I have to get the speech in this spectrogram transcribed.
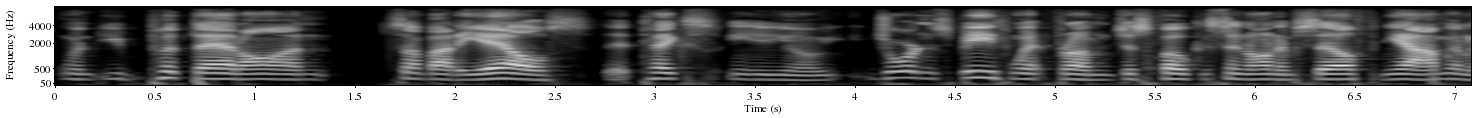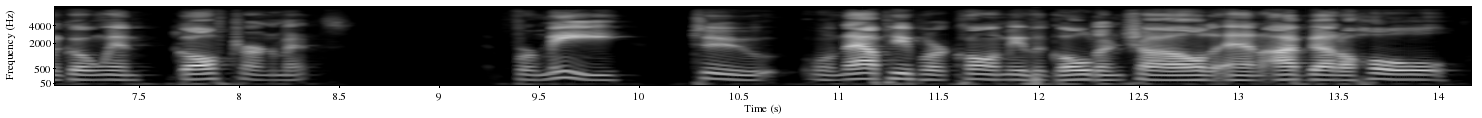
when you put that on somebody else. It takes you know Jordan Spieth went from just focusing on himself and yeah I'm going to go win golf tournaments for me to well now people are calling me the golden child and I've got a whole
